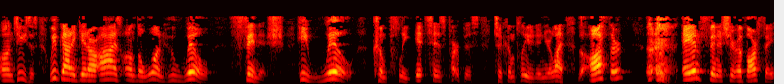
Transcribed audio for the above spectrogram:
on Jesus. We've got to get our eyes on the one who will finish. He will complete. It's His purpose to complete it in your life. The author and finisher of our faith,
